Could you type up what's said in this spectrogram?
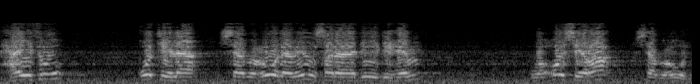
حيث قتل سبعون من صناديدهم وأسر سبعون.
